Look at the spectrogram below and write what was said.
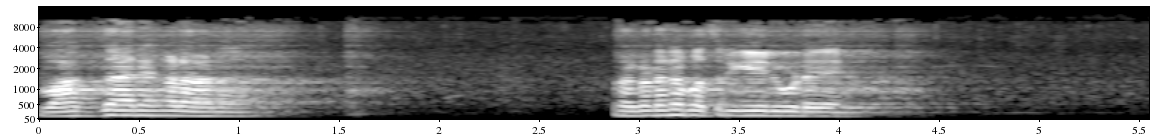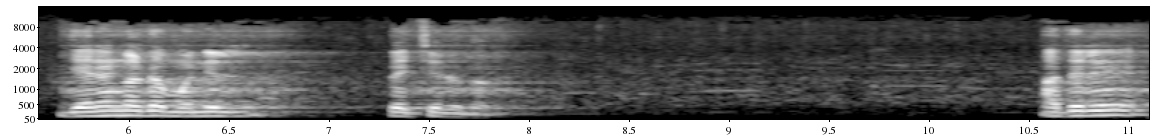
വാഗ്ദാനങ്ങളാണ് പ്രകടന പത്രികയിലൂടെ ജനങ്ങളുടെ മുന്നിൽ വെച്ചിരുന്നത്. അതിൽ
